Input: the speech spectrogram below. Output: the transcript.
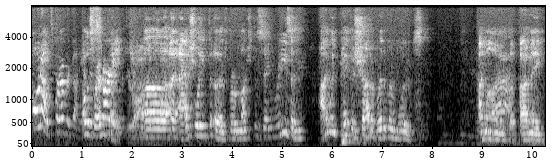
Oh, no, it's for everybody. Oh, it's for everybody. You're on. Uh, actually, uh, for much the same reason, I would pick a shot of rhythm and blues. I'm a, I'm a, I'm a,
